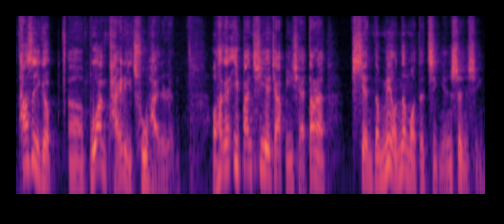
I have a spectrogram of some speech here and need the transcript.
他是一个呃不按牌理出牌的人哦。他跟一般企业家比起来，当然显得没有那么的谨言慎行。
